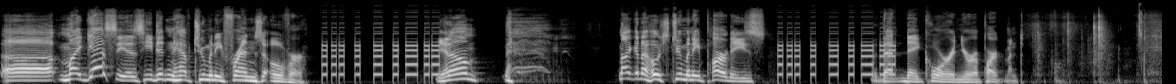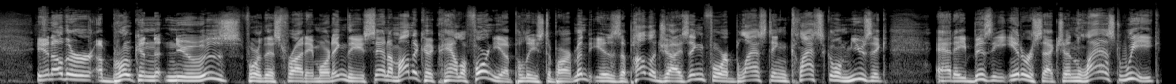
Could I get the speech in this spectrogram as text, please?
Uh, my guess is he didn't have too many friends over. You know? Not going to host too many parties with that decor in your apartment. In other broken news for this Friday morning, the Santa Monica, California Police Department is apologizing for blasting classical music at a busy intersection last week.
